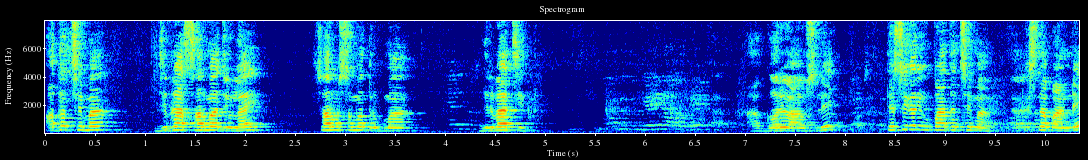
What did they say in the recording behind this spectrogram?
अध्यक्षमा जीवराज शर्माज्यूलाई सर्वसम्मत रूपमा निर्वाचित गर्यो हाउसले त्यसै गरी उपाध्यक्षमा कृष्ण पाण्डे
